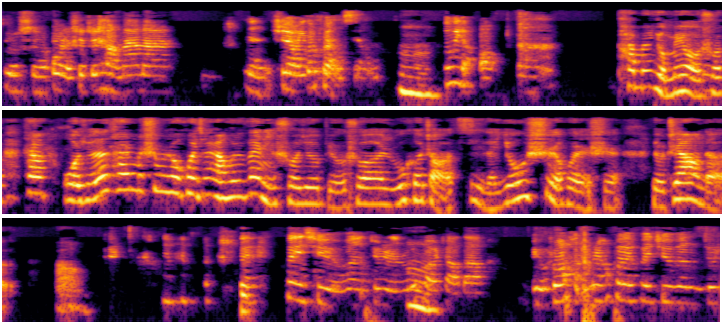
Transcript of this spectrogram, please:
就是或者是职场妈妈，嗯，需要一个转型，嗯，都有，嗯。他们有没有说他？我觉得他们是不是会经常会问你说，就比如说如何找到自己的优势，或者是有这样的啊？对，会去问，就是如何找到，比如说很多人会会去问，就是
